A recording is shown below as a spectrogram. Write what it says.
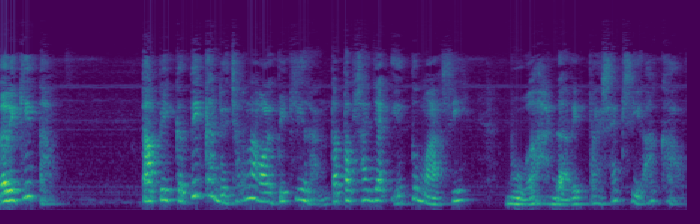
dari kitab, tapi ketika dicerna oleh pikiran, tetap saja itu masih buah dari persepsi akal.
